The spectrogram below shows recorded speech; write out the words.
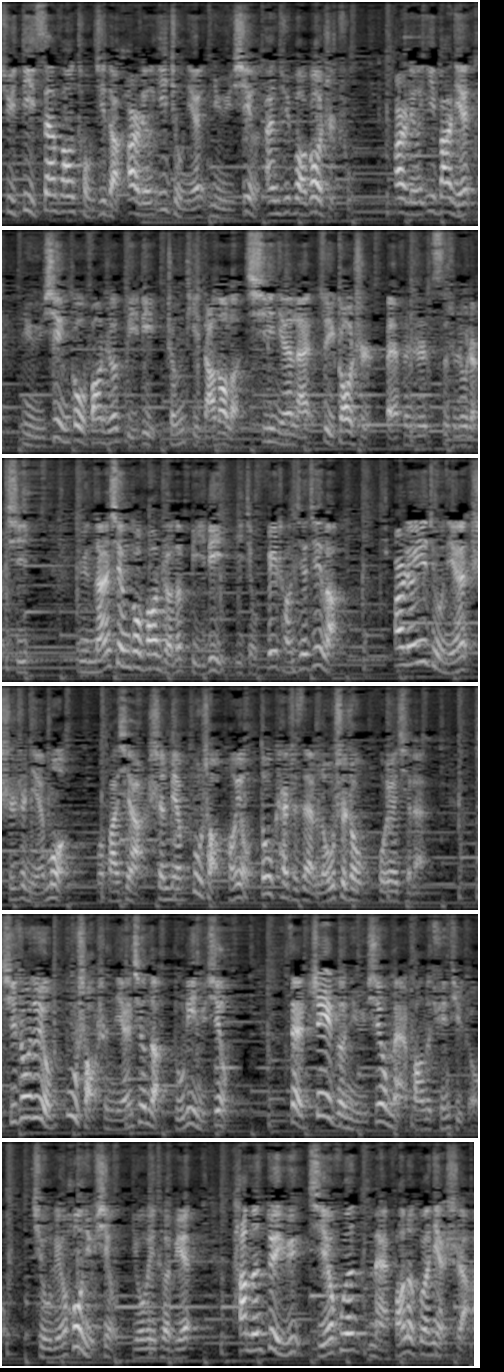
据第三方统计的二零一九年女性安居报告指出，二零一八年女性购房者比例整体达到了七年来最高值百分之四十六点七，与男性购房者的比例已经非常接近了。二零一九年时至年末，我发现啊，身边不少朋友都开始在楼市中活跃起来，其中就有不少是年轻的独立女性。在这个女性买房的群体中，九零后女性尤为特别。她们对于结婚买房的观念是啊，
